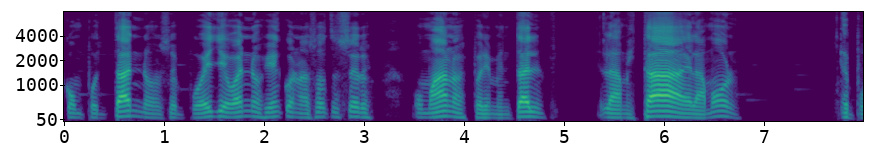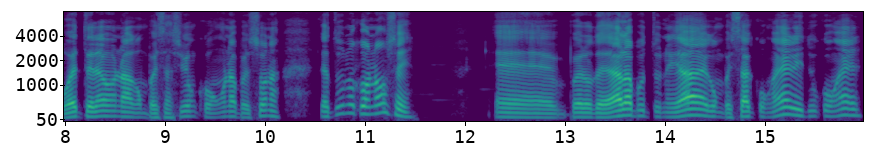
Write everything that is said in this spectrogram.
comportarnos, el poder llevarnos bien con nosotros seres humanos, experimentar la amistad, el amor, el poder tener una conversación con una persona que tú no conoces, eh, pero te da la oportunidad de conversar con él y tú con él,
